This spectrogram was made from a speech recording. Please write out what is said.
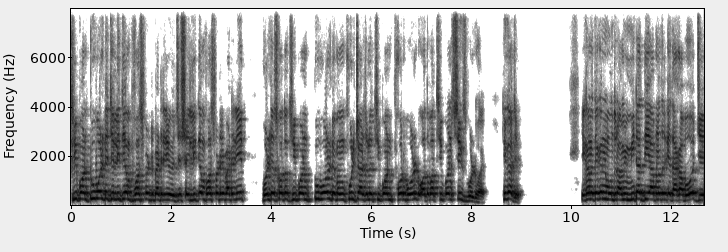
থ্রি পয়েন্ট টু ভোল্টের যে লিথিয়াম ফসফেট ব্যাটারি রয়েছে, সেই লিথিয়াম ফসফেটের ব্যাটারির ভোল্টেজ কত? থ্রি পয়েন্ট টু ভোল্ট এবং ফুল চার্জ হলে থ্রি পয়েন্ট ফোর ভোল্ট অথবা থ্রি পয়েন্ট সিক্স ভোল্ট হয়। ঠিক আছে? এখানে দেখেন বন্ধুরা, আমি মিটার দিয়ে আপনাদেরকে দেখাবো যে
